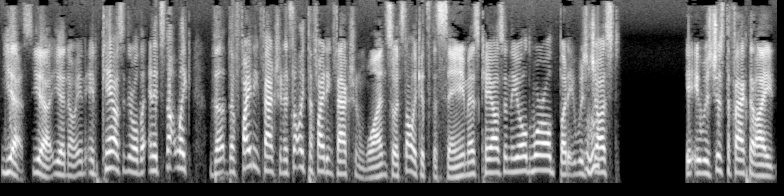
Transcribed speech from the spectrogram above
Yes, yeah, yeah, no, in, in Chaos in the Old World, and it's not like the, the fighting faction, it's not like the fighting faction won, so it's not like it's the same as Chaos in the Old World, but it was mm-hmm. just, it, it was just the fact that I,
